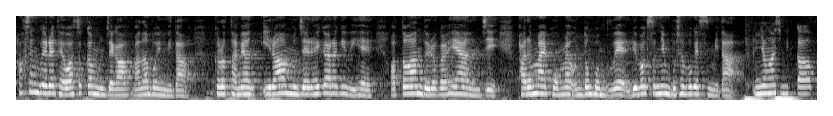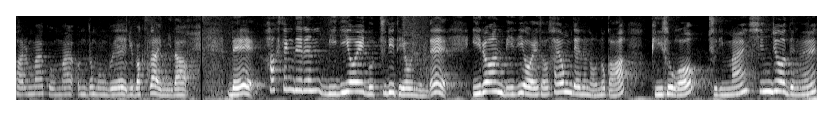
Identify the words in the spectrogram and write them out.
학생들의 대화 습관 문제가 많아 보입니다. 그렇다면 이러한 문제를 해결하기 위해 어떠한 노력을 해야 하는지 바른말 고운말 운동본부의 류 박사님 모셔보겠습니다. 안녕하십니까. 바른말 고운말 운동본부의 류 박사입니다. 네, 학생들은 미디어에 노출이 되어 있는데 이러한 미디어에서 사용되는 언어가 비속어, 줄임말, 신조어 등을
